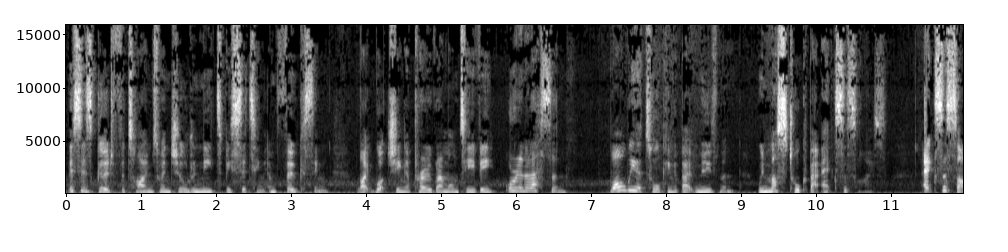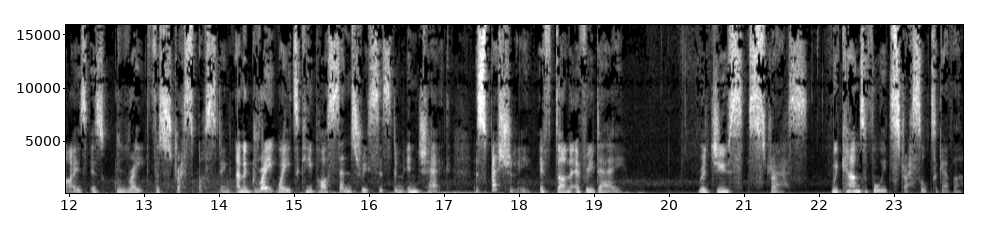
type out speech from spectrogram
This is good for times when children need to be sitting and focusing, like watching a programme on TV or in a lesson. While we are talking about movement, we must talk about exercise. Exercise is great for stress busting and a great way to keep our sensory system in check, especially if done every day. Reduce stress. We can't avoid stress altogether,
